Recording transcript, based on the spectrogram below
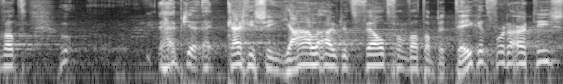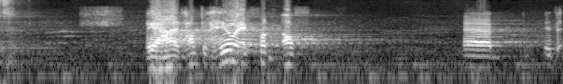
wat, heb je, krijg je signalen uit het veld van wat dat betekent voor de artiest? Ja, het hangt er heel erg van af. Het,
